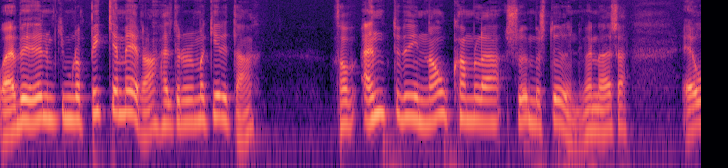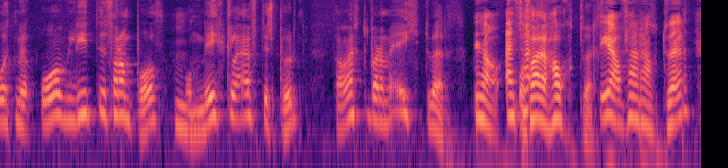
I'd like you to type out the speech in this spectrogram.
og ef við erum ekki múin að byggja meira heldur við erum að gera í dag þá endur við í nákvæmlega sömu stöðunni venna þess að ef þú ert með of lítið frambóð og mikla eftirspurn þá ertu bara með eitt verð Já, og það er hátt verð Já, það er háttverð.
